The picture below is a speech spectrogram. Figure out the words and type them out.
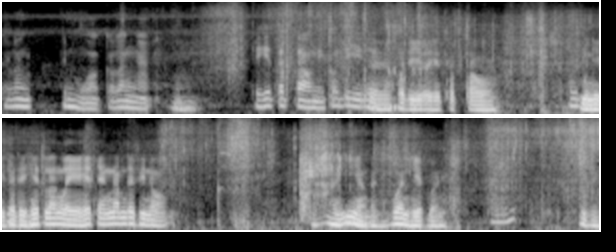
กำลังเป็นหมวกกำลังงะแต่เห็ดตับเต่านี่พอดีเลเอยอพอดีเลยเห็ดกับเต่าพอมื้อนี้ก็ได้เห็ดลังเลเห็ดหยังน้ำได้อพี่น้อง ไอ้อีหยังกันว่านเห็ดบ่นี่นี่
